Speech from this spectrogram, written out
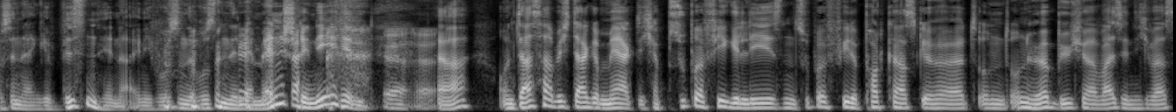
wo ist denn dein Gewissen hin eigentlich? Wo ist denn, wo ist denn der Mensch René hin? Ja, ja. Ja, und das habe ich da gemerkt. Ich habe super viel gelesen, super viele Podcasts gehört und, und Hörbücher, weiß ich nicht was,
